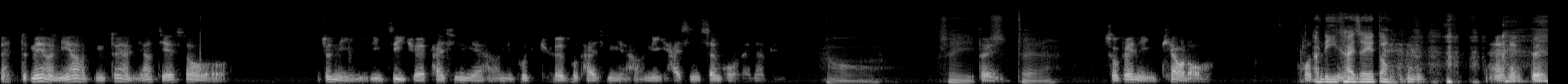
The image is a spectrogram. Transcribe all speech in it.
哎、欸，对，没有，你要你对啊，你要接受。就你你自己觉得开心也好，你不觉得不开心也好，你还是生活在那边。哦，所以对对，除非你跳楼，或者离开这一栋。对，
